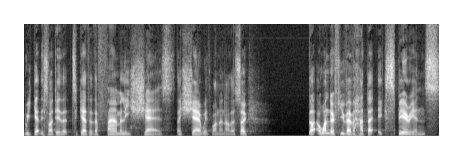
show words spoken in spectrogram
we get this idea that together the family shares, they share with one another. So I wonder if you've ever had that experience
